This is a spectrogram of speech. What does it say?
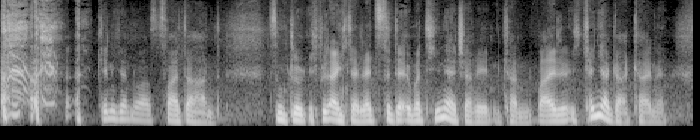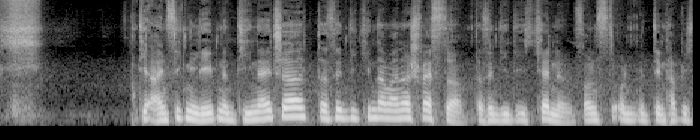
kenne ich ja nur aus zweiter Hand. Zum Glück. Ich bin eigentlich der Letzte, der über Teenager reden kann, weil ich kenne ja gar keine. Die einzigen lebenden Teenager, das sind die Kinder meiner Schwester. Das sind die, die ich kenne. Sonst, und mit denen habe ich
